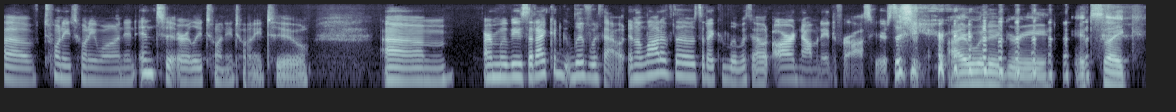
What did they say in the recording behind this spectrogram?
of 2021 and into early 2022 um, are movies that I could live without. And a lot of those that I could live without are nominated for Oscars this year. I would agree. it's like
